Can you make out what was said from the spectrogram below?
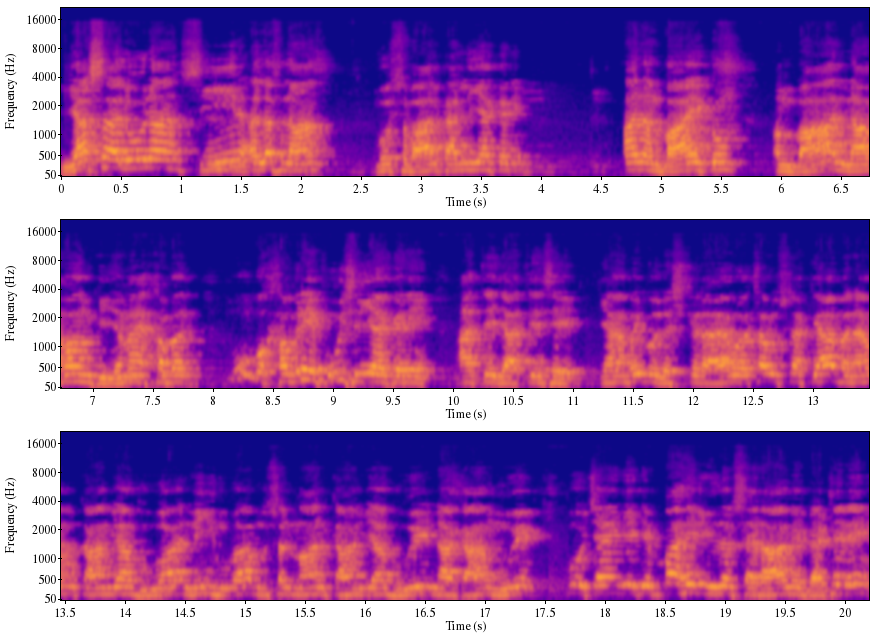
यसलूना सीन अलफलाम वो सवाल कर लिया करें। अन अम्बाकुम अम्बा नावा उनकी जमा खबर वो खबरें पूछ लिया करें। आते जाते से यहाँ भाई वो लश्कर आया हुआ था? उसका क्या बना वो कामयाब हुआ, नहीं हुआ? मुसलमान कामयाब हुए, नाकाम हुए? वो चाहेंगे कि बाहर उधर सहरा में बैठे रहें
